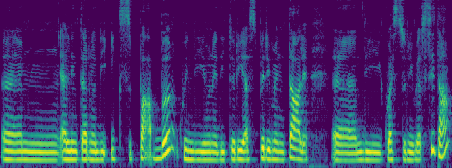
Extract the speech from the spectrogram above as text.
ehm, è all'interno di Xpub, quindi un'editoria sperimentale eh, di questa università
